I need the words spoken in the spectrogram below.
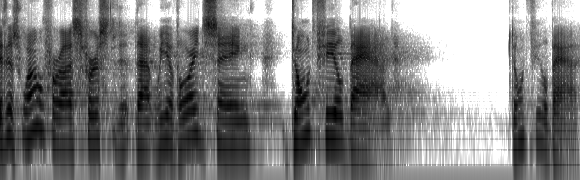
It is well for us, first, that we avoid saying, don't feel bad. Don't feel bad.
